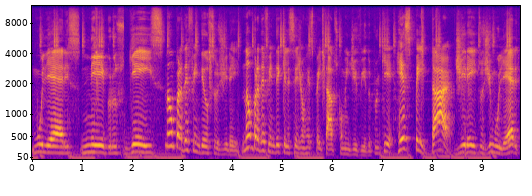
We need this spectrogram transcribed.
mulheres, negros, gays, não para defender os seus direitos, não para defender que eles sejam respeitados como indivíduo, porque respeitar direitos de mulheres,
